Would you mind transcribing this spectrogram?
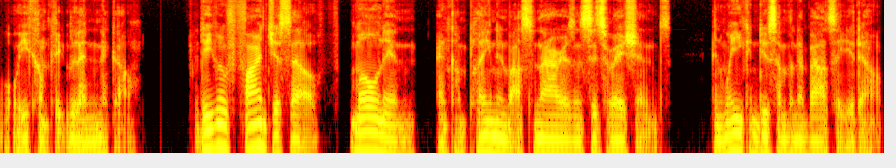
or are you completely letting it go? Do you even find yourself moaning and complaining about scenarios and situations and when you can do something about it, you don't?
